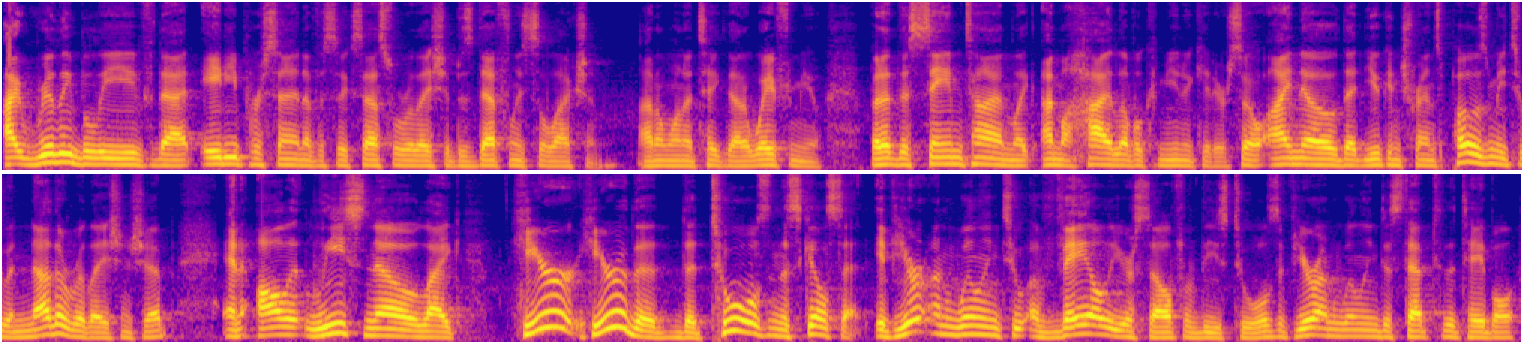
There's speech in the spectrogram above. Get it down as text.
I really believe that 80% of a successful relationship is definitely selection. I don't want to take that away from you. But at the same time, like, I'm a high level communicator. So I know that you can transpose me to another relationship and I'll at least know, like, here, here are the, the tools and the skill set. If you're unwilling to avail yourself of these tools, if you're unwilling to step to the table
